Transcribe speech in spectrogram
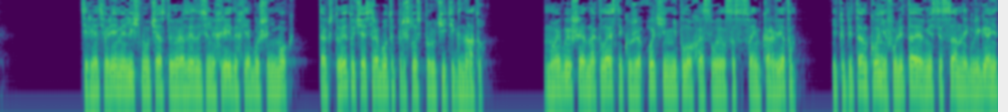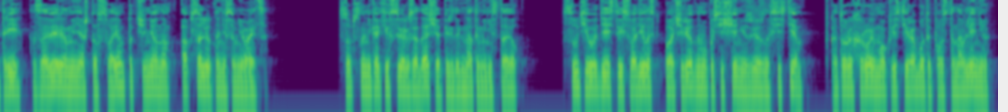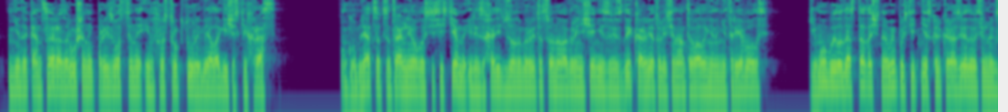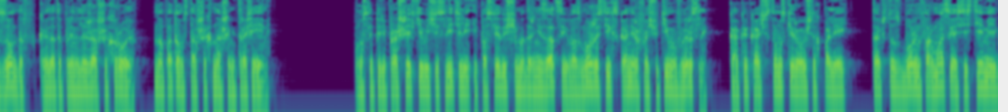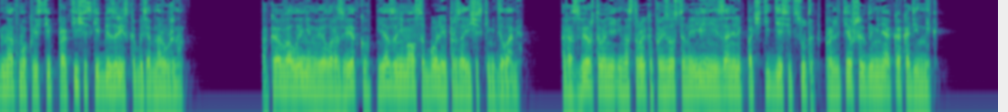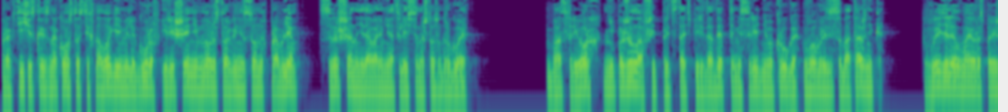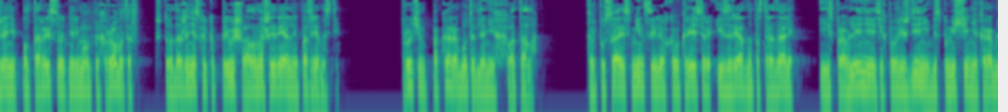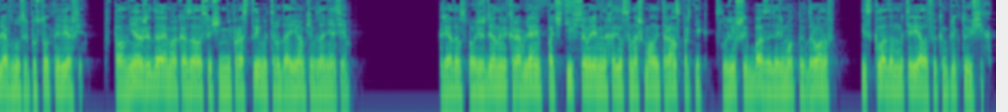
Терять время, лично участвуя в разведывательных рейдах, я больше не мог, так что эту часть работы пришлось поручить Игнату. Мой бывший одноклассник уже очень неплохо освоился со своим корветом, и капитан Конев, улетая вместе с Анной к Бригане-3, заверил меня, что в своем подчиненном абсолютно не сомневается. Собственно, никаких сверхзадач я перед Игнатом и не ставил. Суть его действий сводилась к поочередному посещению звездных систем, в которых Рой мог вести работы по восстановлению не до конца разрушенной производственной инфраструктуры биологических рас. Углубляться в центральные области системы или заходить в зону гравитационного ограничения звезды корвету лейтенанта Волынина не требовалось. Ему было достаточно выпустить несколько разведывательных зондов, когда-то принадлежавших Рою, но потом ставших нашими трофеями. После перепрошивки вычислителей и последующей модернизации возможности их сканеров ощутимо выросли, как и качество маскировочных полей, так что сбор информации о системе Игнат мог вести практически без риска быть обнаруженным. Пока Волынин вел разведку, я занимался более прозаическими делами. Развертывание и настройка производственной линии заняли почти 10 суток, пролетевших для меня как один миг. Практическое знакомство с технологиями лигуров и решение множества организационных проблем совершенно не давали мне отвлечься на что-то другое. Бас Фриорх, не пожелавший предстать перед адептами среднего круга в образе саботажника, выделил в мое распоряжение полторы сотни ремонтных роботов, что даже несколько превышало наши реальные потребности. Впрочем, пока работы для них хватало. Корпуса эсминца и легкого крейсера изрядно пострадали, и исправление этих повреждений без помещения корабля внутрь пустотной верфи вполне ожидаемо оказалось очень непростым и трудоемким занятием. Рядом с поврежденными кораблями почти все время находился наш малый транспортник, служивший базой для ремонтных дронов и складом материалов и комплектующих.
